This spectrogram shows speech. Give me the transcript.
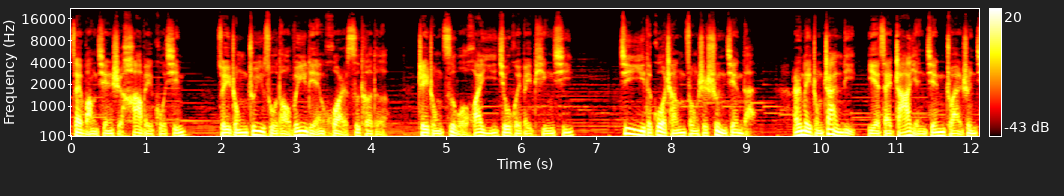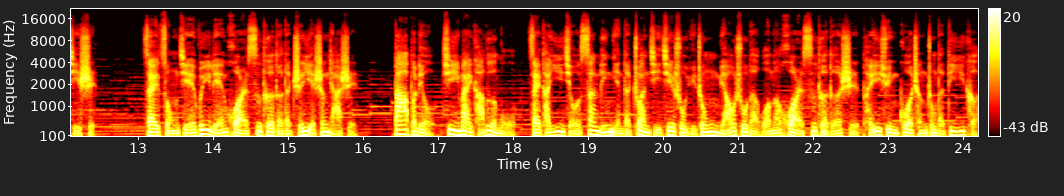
再往前是哈维·库辛，最终追溯到威廉·霍尔斯特德。这种自我怀疑就会被平息。记忆的过程总是瞬间的，而那种战力也在眨眼间转瞬即逝。在总结威廉·霍尔斯特德的职业生涯时，W.G. 麦卡勒姆在他1930年的传记结束语中描述了我们霍尔斯特德是培训过程中的第一课。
